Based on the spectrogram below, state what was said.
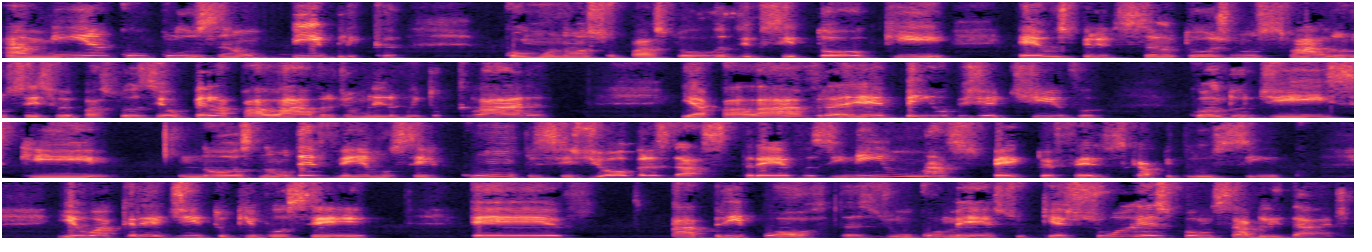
a minha conclusão bíblica, como o nosso pastor Rodrigo citou, que é, o Espírito Santo hoje nos fala, não sei se foi pastor Ziel, pela palavra, de uma maneira muito clara. E a palavra é bem objetiva quando diz que nós não devemos ser cúmplices de obras das trevas em nenhum aspecto, Efésios capítulo 5. E eu acredito que você é, abrir portas de um comércio que é sua responsabilidade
